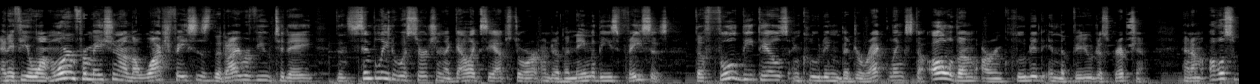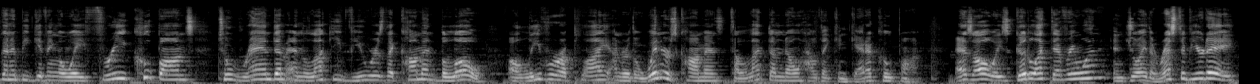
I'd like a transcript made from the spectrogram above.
And if you want more information on the watch faces that I reviewed today, then simply do a search in the Galaxy App Store under the name of these faces. The full details, including the direct links to all of them, are included in the video description. And I'm also going to be giving away free coupons to random and lucky viewers that comment below. I'll leave a reply under the winner's comments to let them know how they can get a coupon. As always, good luck to everyone, enjoy the rest of your day,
